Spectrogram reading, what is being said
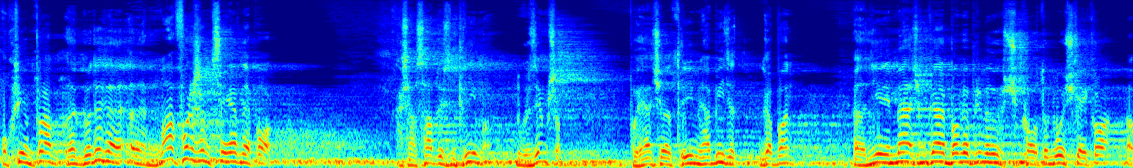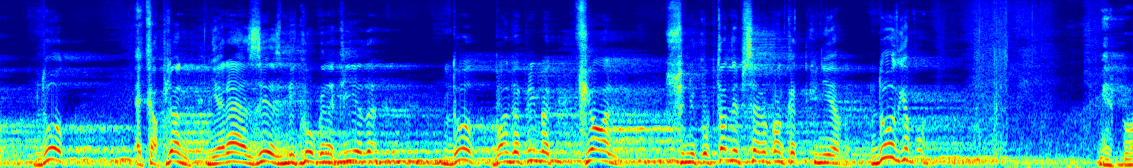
U kthyen prapë dhe goditën edhe më forshëm se herën e parë. Ngase ata ishin trima, të guximshëm. Po ja që edhe trimi habitet, gabon. Edhe njeri i mençëm bën veprime, çka të bësh, çka i ka? Ndodh. e kaplon një re e zezë mbi kokën e tij edhe ndodh bën veprime fjalë as nuk kupton pse po bën këtë kënjë. Ndodh kjo punë. Mirëpo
